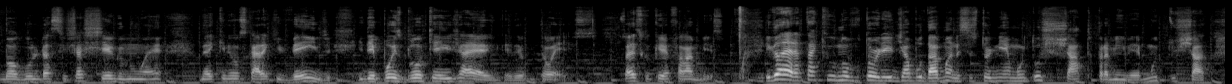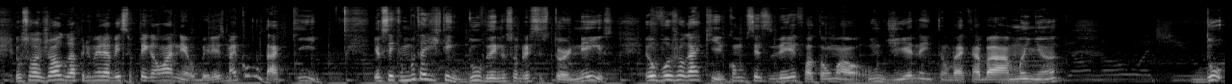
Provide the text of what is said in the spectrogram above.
O bagulho das fichas chega, não é, não é que nem os caras que vendem e depois bloqueia e já era, entendeu? Então é isso. Só isso que eu queria falar mesmo. E galera, tá aqui o novo torneio de Abu Dhabi. Mano, esse torneio é muito chato pra mim, velho. É muito chato. Eu só jogo a primeira vez se eu pegar um anel, beleza? Mas como tá aqui, eu sei que muita gente tem dúvida ainda sobre esses torneios. Eu vou jogar aqui. Como vocês veem, falta uma, um dia, né? Então vai acabar amanhã. Du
